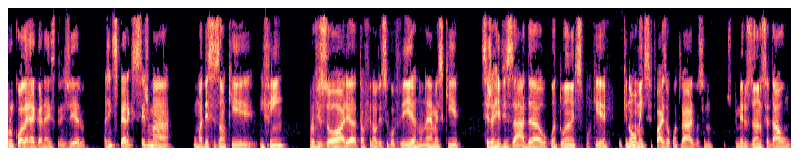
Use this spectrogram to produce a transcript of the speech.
um colega né, estrangeiro. A gente espera que seja uma, uma decisão que, enfim, provisória até o final desse governo, né, mas que seja revisada o quanto antes, porque o que normalmente se faz é o contrário. Você, nos primeiros anos, você dá um,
